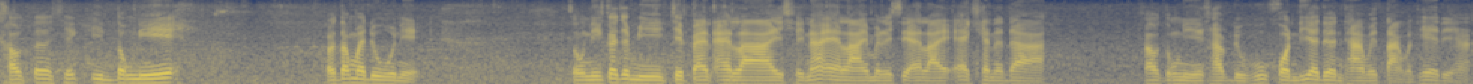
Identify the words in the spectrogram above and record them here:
เคาน์เตอร์เช็คอินตรงนี้ เราต้องมาดูนี่ ตรงนี้ก็จะมี Japan Airlines China Airlines Malaysia Airlines Air Canada เข้าตรงนี้ครับ ดูผู้คนที่จะเดินทางไปต่างประเทศดิฮะ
